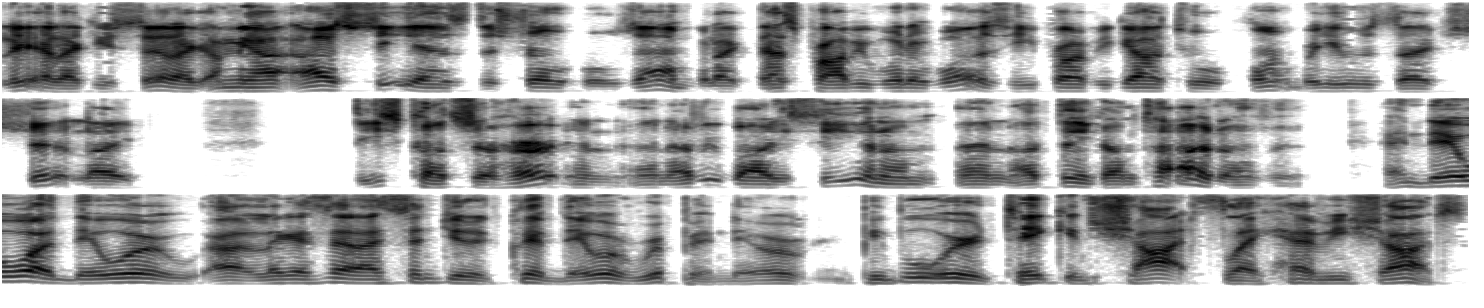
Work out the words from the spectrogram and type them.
yeah, like you said, like I mean, I, I'll see as the show goes on, but like that's probably what it was. He probably got to a point where he was like, shit, like these cuts are hurting and everybody's seeing them, and I think I'm tired of it. and they were they were uh, like i said i sent you the clip they were ripping they were people were taking shots like heavy shots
